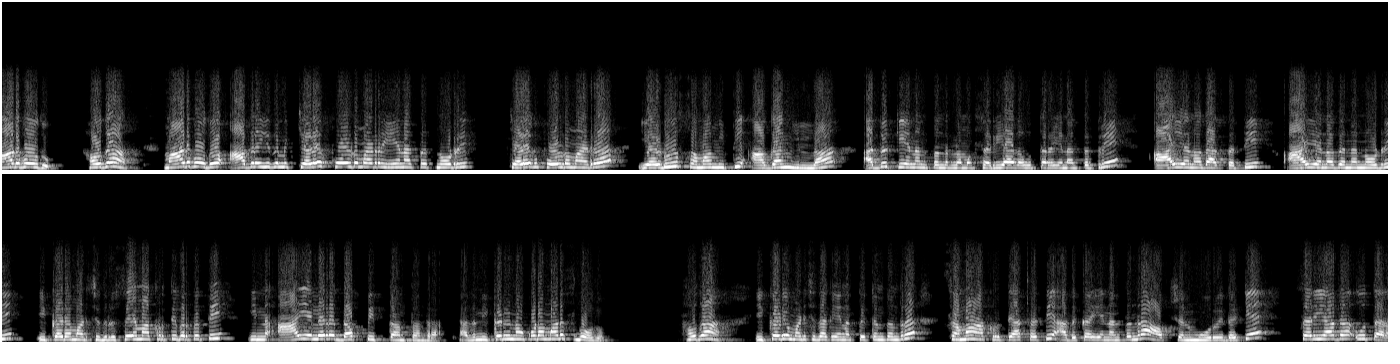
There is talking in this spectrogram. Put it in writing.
ಮಾಡಬಹುದು ಹೌದಾ? ಮಾಡಬಹುದು ಆದ್ರೆ ಇದನ್ನ ಕೆಳಗ್ ಫೋಲ್ಡ್ ಮಾಡ್ರೆ ಏನಾಗ್ತೈತ್ ನೋಡ್ರಿ? ಕೆಳಗ್ ಫೋಲ್ಡ್ ಮಾಡ್ರ ಎರಡೂ ಸಮಮಿತಿ ಆಗಂಗಿಲ್ಲ ಅದಕ್ಕೆ ಏನಂತಂದ್ರ ನಮಗ್ ಸರಿಯಾದ ಉತ್ತರ ಏನಾಗ್ತತ್ರಿ? ಆಯ್ ಅನ್ನೋದಾಗ್ತತಿ ಆಯ್ ಅನ್ನೋದನ್ನ ನೋಡ್ರಿ. ಈ ಕಡೆ ಮಾಡಿಸಿದ್ರು ಸೇಮ್ ಆಕೃತಿ ಬರ್ತತಿ. ಇನ್ನ ಆಯ್ ಎಲ್ಲರ ದಪ್ಪ ಇತ್ತಂತಂದ್ರ ಅದನ್ನ ಈ ಕಡೆ ನಾವು ಕೂಡ ಮಾಡಿಸ್ಬಹುದು ಹೌದಾ? ಈ ಕಡೆ ಮಡಿಸಿದಾಗ ಏನಾಗ್ತೈತಿ ಅಂತಂದ್ರ ಸಮ ಆಕೃತಿ ಆಗ್ತೈತಿ. ಅದಕ್ಕ ಏನಂತಂದ್ರ ಆಪ್ಷನ್ ಮೂರು ಇದಕ್ಕೆ ಸರಿಯಾದ ಉತ್ತರ.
